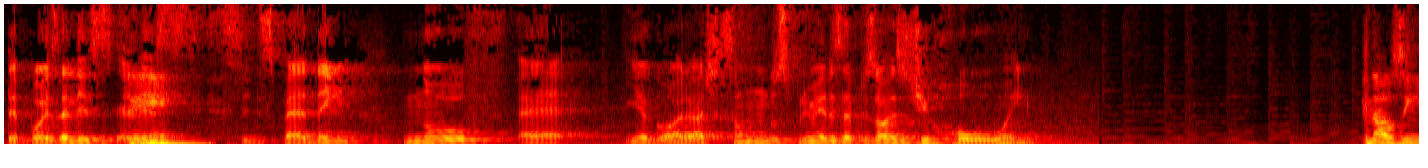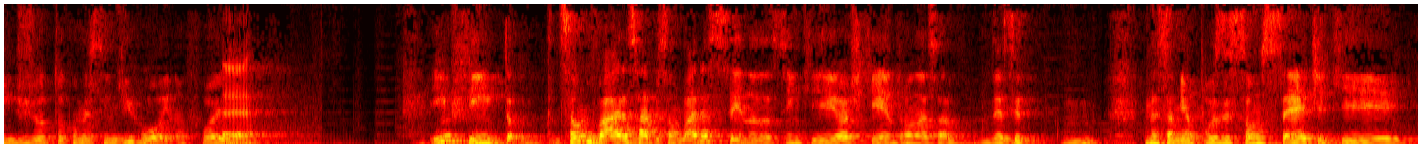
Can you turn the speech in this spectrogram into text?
Depois eles, eles se despedem no. É, e agora? Eu acho que são um dos primeiros episódios de Hoenn. Finalzinho de Johto, comecinho de Hoenn, não foi? É. Enfim, são várias, sabe? São várias cenas assim que eu acho que entram nessa, nesse, nessa minha posição 7 que,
